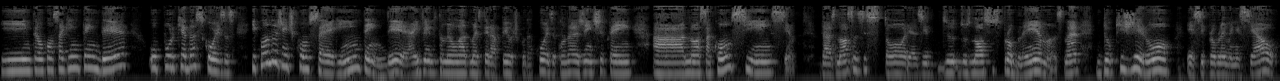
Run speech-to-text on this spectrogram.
E então consegue entender o porquê das coisas. E quando a gente consegue entender, aí vendo também um lado mais terapêutico da coisa, quando a gente tem a nossa consciência das nossas histórias e do, dos nossos problemas, né, do que gerou esse problema inicial,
